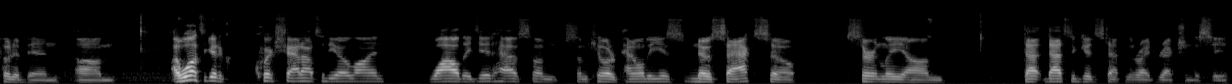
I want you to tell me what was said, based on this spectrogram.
could have been. Um, I have to get a quick shout out to the O line. While they did have some some killer penalties, no sacks, so certainly um, that that's a good step in the right direction to see.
